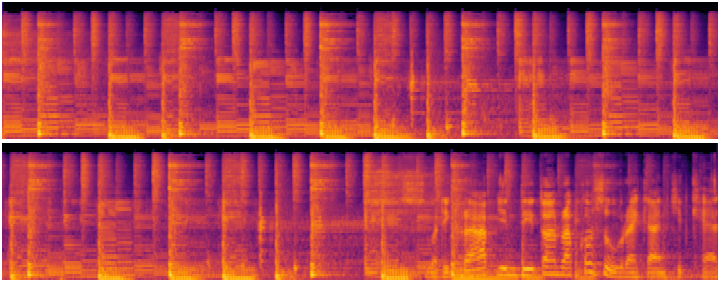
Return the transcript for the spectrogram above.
สวัสดีครับ ยินดีต้อนรับเข้าสู่รายการคิดแคส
